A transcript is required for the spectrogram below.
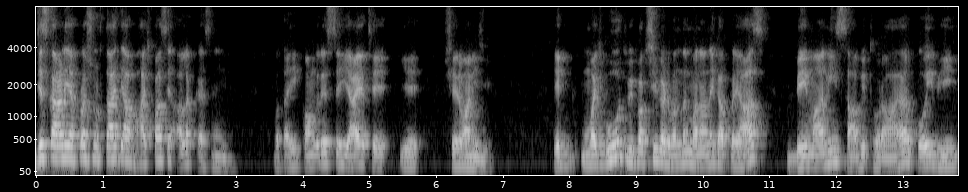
जिस कारण यह प्रश्न उठता है कि आप भाजपा से अलग कैसे हैं? बताइए, कांग्रेस से ही आए थे ये शेरवानी जी। एक मज़बूत विपक्षी गठबंधन बनाने का प्रयास बेमानी साबित हो रहा है और कोई भी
